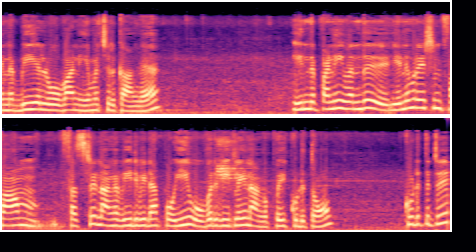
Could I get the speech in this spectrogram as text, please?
என்னை பிஎல்ஓவாக நியமிச்சிருக்காங்க. இந்த பணி வந்து எனுமரேஷன் ஃபார்ம் ஃபஸ்ட்டு நாங்கள் வீடு வீடாக போய் ஒவ்வொரு வீட்லேயும் நாங்கள் போய் கொடுத்தோம். கொடுத்துட்டு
